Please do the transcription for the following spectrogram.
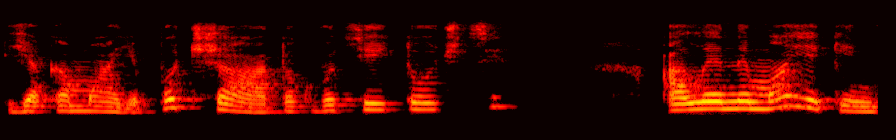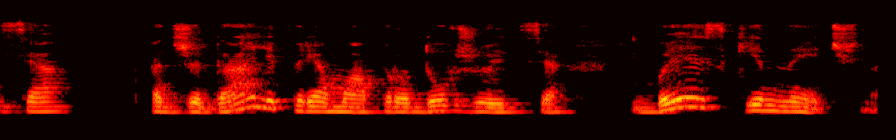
яка має початок в оцій точці, але не має кінця, адже далі пряма продовжується безкінечно.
